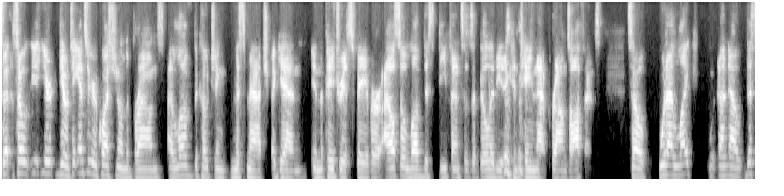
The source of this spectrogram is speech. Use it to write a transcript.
So, so you're, you know, to answer your question on the Browns, I love the coaching mismatch again in the Patriots' favor. I also love this defense's ability to contain that Browns offense. So would I like uh, now this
